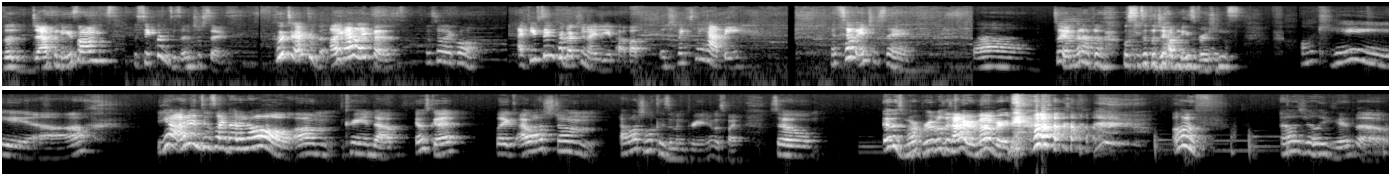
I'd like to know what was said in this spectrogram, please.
the Japanese songs. The sequence is interesting. Who directed this? Like, I like this. That's really cool. I keep seeing production ID pop up, which makes me happy. It's so interesting. Wow. So yeah, I'm gonna have to listen to the Japanese versions. Okay. Yeah, I didn't dislike that at all. Um, Korean dub. It was good. Like I watched um I watched Lookism in Korean, it was fine. So it was more brutal than I remembered. oh that was really good though.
